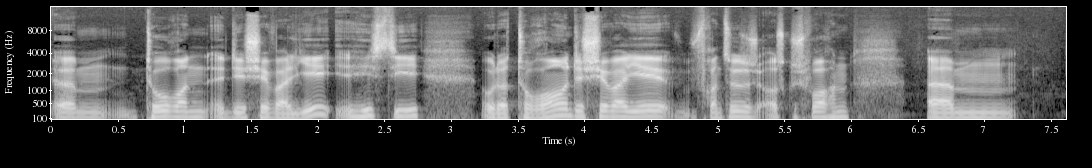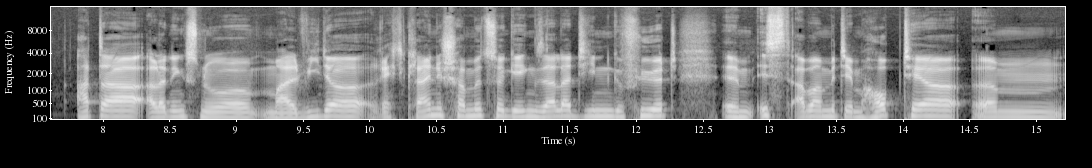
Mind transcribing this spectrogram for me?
ja. ähm, Toron de Chevalier hieß die, oder Toron de Chevalier, französisch ausgesprochen. Ähm, hat da allerdings nur mal wieder recht kleine Scharmütze gegen Saladin geführt, ähm, ist aber mit dem Hauptheer ähm,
